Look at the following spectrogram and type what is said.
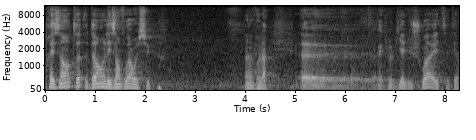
présente dans les envois reçus. Hein, voilà. avec le biais du choix, etc.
